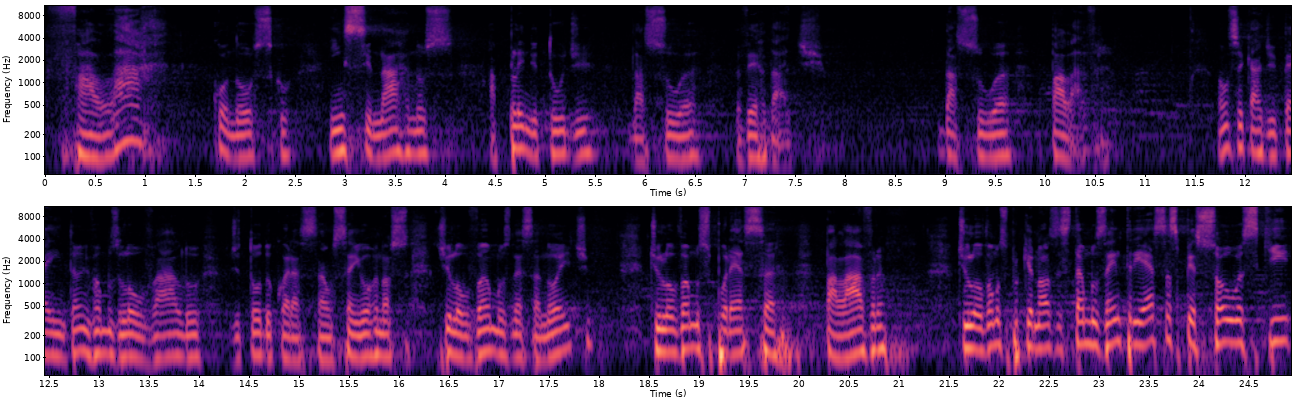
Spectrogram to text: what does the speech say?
falar conosco ensinar-nos a plenitude da Sua verdade, da Sua palavra. Vamos ficar de pé então e vamos louvá-lo de todo o coração. Senhor, nós te louvamos nessa noite, te louvamos por essa palavra. Te louvamos porque nós estamos entre essas pessoas que,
